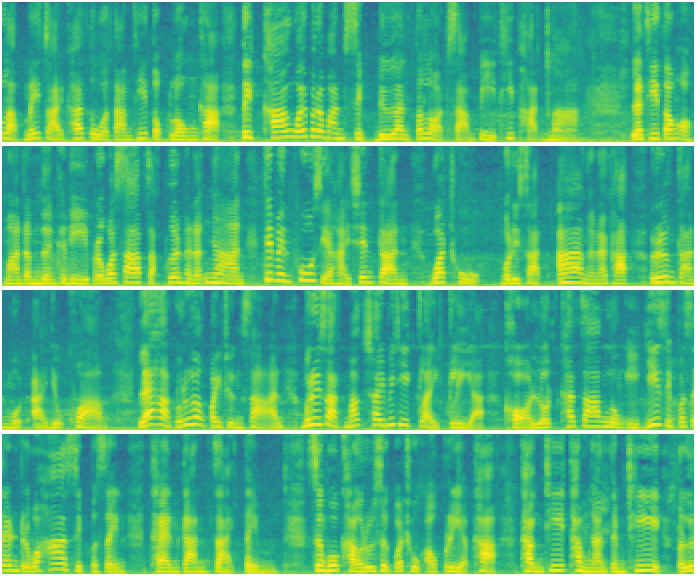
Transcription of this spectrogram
กลับไม่จ่ายค่าตัวตามที่ตกลงค่ะ ติดค้างไว้ประมาณ 10 เดือนตลอด 3 ปีที่ผ่านมา และที่ต้องออกมาดำเนินคดีเพราะว่าทราบจากเพื่อนพนักงาน ที่เป็นผู้เสียหายเช่นกันว่าถูกบริษัทอ้างอะนะคะ เรื่องการหมดอายุความ และหากเรื่องไปถึงศาลบริษัทมักใช้วิธีไกล่เกลี่ย ขอลดค่าจ้างลงอีก 20%หรือว่า 50%แทนการจ่ายเต็ม ซึ่งพวกเขารู้สึกว่าถูกเอาเปรียบค่ะ ทั้งที่ทำงานเต็มที่ตื่น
